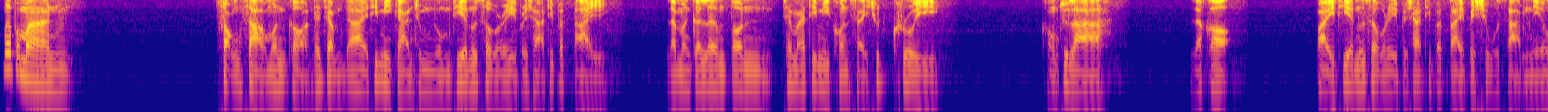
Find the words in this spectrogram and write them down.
เมื่อประมาณสองสามวันก่อนถ้าจำได้ที่มีการชุมนุมที่อนุสาวรีย์ประชาธิปไตย แล้วมันก็เริ่มต้นใช่ไหมที่มีคนใส่ชุดครุย ของจุฬาแล้วก็ไปที่อนุสาวรีย์ประชาธิปไตยไปชูสามนิ้ว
